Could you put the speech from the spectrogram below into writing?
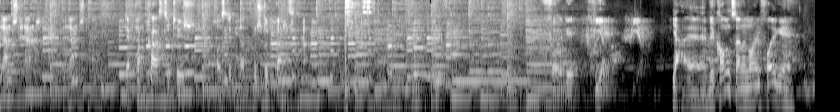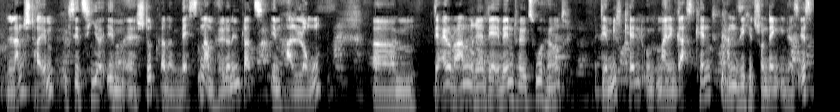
Landstein, Landstein. Der Podcast zu Tisch aus dem Herzen Stuttgarts. Folge 4. Ja, äh, willkommen zu einer neuen Folge Lunchtime. Ich sitze hier im äh, Stuttgarter Westen am Hölderlinplatz im Hallong. Ähm, der ein oder andere, der eventuell zuhört, der mich kennt und meinen Gast kennt, kann sich jetzt schon denken, wer es ist.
